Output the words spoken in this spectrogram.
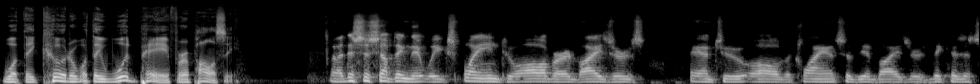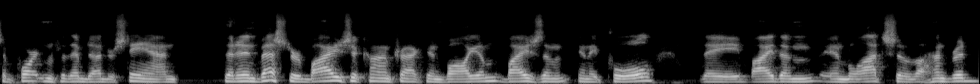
what they could or what they would pay for a policy? Uh, this is something that we explain to all of our advisors and to all of the clients of the advisors because it's important for them to understand that an investor buys a contract in volume, buys them in a pool. They buy them in lots of 100,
